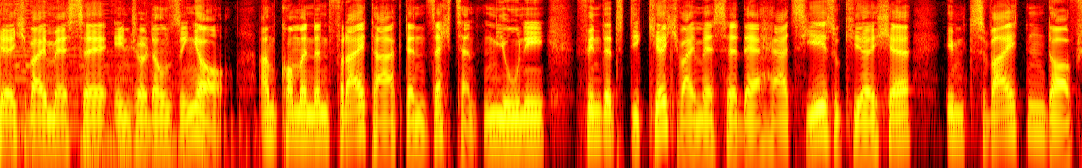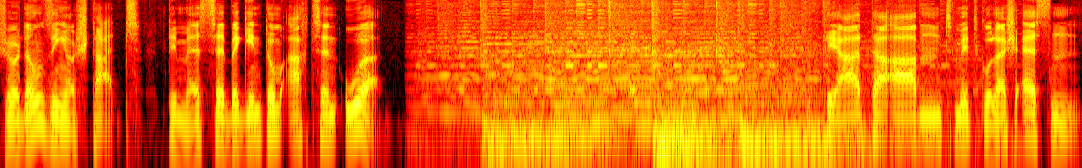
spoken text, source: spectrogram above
Kirchweihmesse in Jordãozinho. Am kommenden Freitag, den 16. Juni, findet die Kirchweihmesse der Herz-Jesu-Kirche im zweiten Dorf Jordãozinho statt. Die Messe beginnt um 18 Uhr. Theaterabend mit Gulaschessen.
